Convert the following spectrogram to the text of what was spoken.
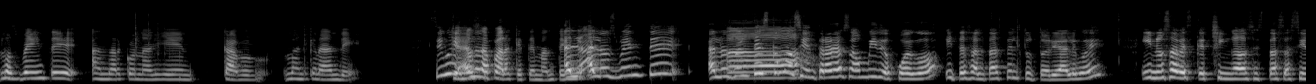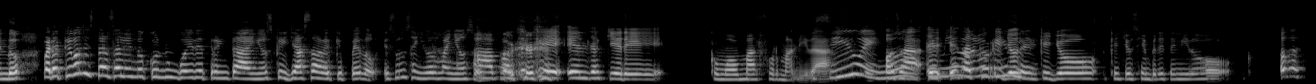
los 20 andar con alguien más grande. Sí, güey. Que no sea para que te mantenga. A, los 20, a los 20 es como ah. si entraras a un videojuego y te saltaste el tutorial, güey. Y no sabes qué chingados estás haciendo. ¿Para qué vas a estar saliendo con un güey de 30 años que ya sabe qué pedo? Es un señor mañoso. Ah, porque que él ya quiere como más formalidad. Sí, güey. No, o sea, e, es, algo que yo, que yo, que yo siempre he tenido. O sea,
